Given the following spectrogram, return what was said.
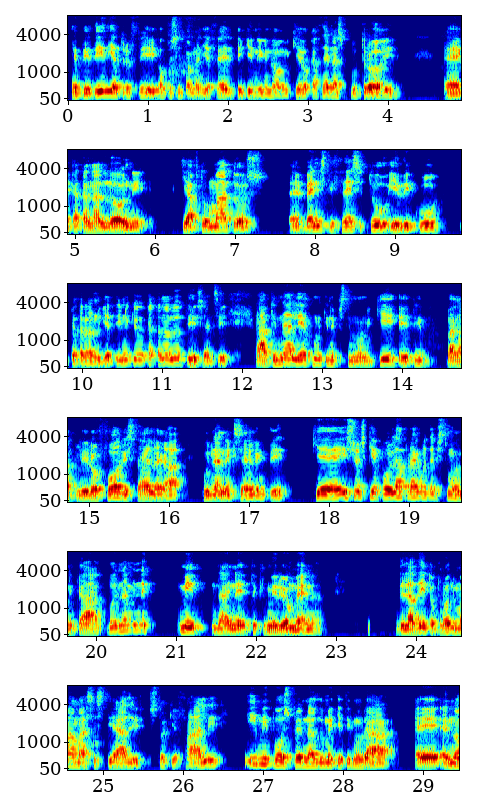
επειδή η διατροφή, όπως είπαμε, ενδιαφέρει την κοινή γνώμη και ο καθένας που τρώει, ε, καταναλώνει και αυτομάτως ε, μπαίνει στη θέση του ειδικού, καταναλώνει, γιατί είναι και ο καταναλωτής, έτσι. Απ' την άλλη έχουμε την επιστημονική, ε, την παραπληροφόρηση, θα έλεγα, που είναι ανεξέλεγκτη και ίσως και πολλά πράγματα επιστημονικά μπορεί να μην είναι, να είναι τεκμηριωμένα. Δηλαδή το πρόβλημά μας εστιάζει στο κεφάλι ή μήπως πρέπει να δούμε και την ουρά; Ε, ενώ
